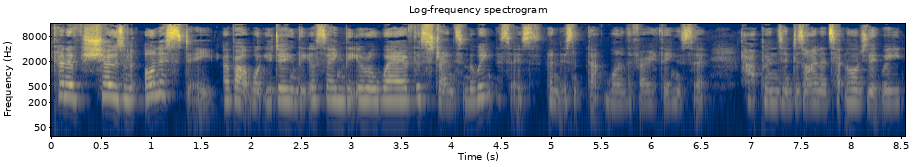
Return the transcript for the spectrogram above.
kind of shows an honesty about what you're doing, that you're saying that you're aware of the strengths and the weaknesses. And isn't that one of the very things that happens in design and technology that we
